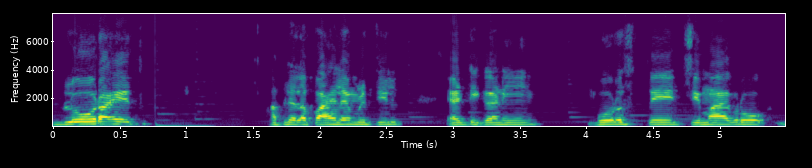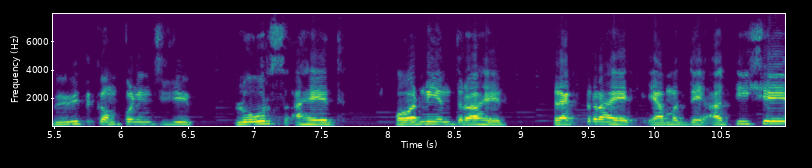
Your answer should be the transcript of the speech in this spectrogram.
ब्लोअर आहेत आपल्याला पाहायला मिळतील. या ठिकाणी बोरस्ते चिमाग्रो विविध कंपनीची जी ब्लोअर्स आहेत फवारणी यंत्र आहेत ट्रॅक्टर आहे यामध्ये अतिशय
